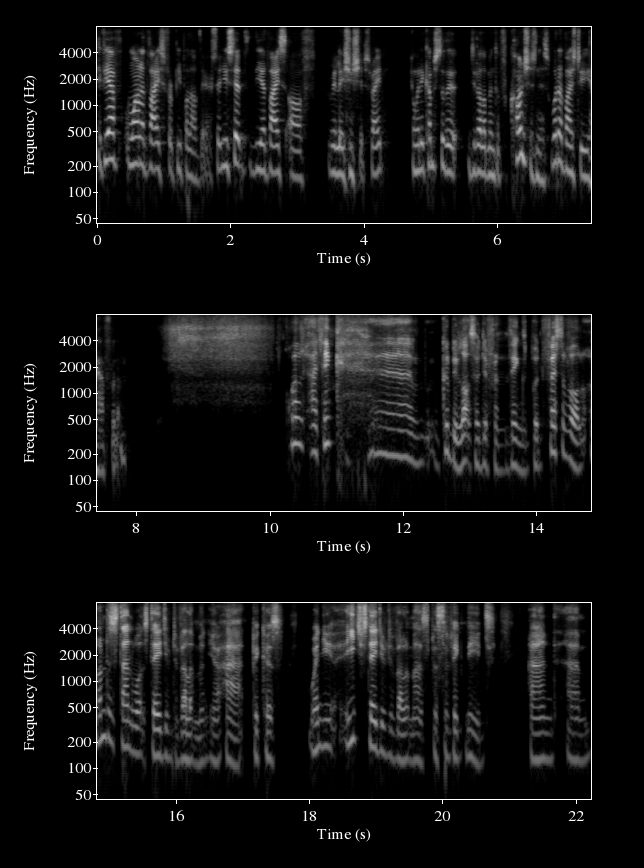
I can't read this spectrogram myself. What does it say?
if you have one advice for people out there so you said the advice of relationships right and when it comes to the development of consciousness, what advice do you have for them? Well, I think uh, could be lots of different things, but first of all, understand what stage of development you're at, because when you each stage of development has specific needs, and um,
